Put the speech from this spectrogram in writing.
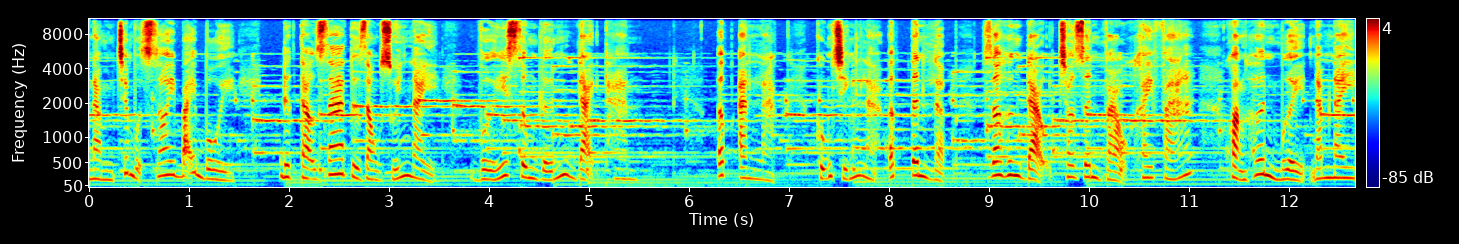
nằm trên một roi bãi bồi được tạo ra từ dòng suối này với sông lớn Đại Than. Ấp An Lạc cũng chính là ấp Tân Lập do Hưng Đạo cho dân vào khai phá khoảng hơn 10 năm nay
